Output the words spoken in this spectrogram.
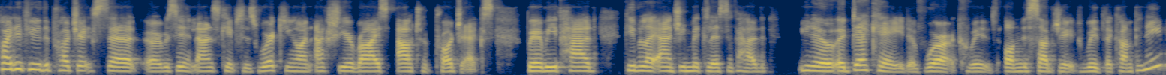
quite a few of the projects that uh, Resilient Landscapes is working on actually arise out of projects where we've had people like Andrew Miccolis have had you know, a decade of work with on the subject with the company.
